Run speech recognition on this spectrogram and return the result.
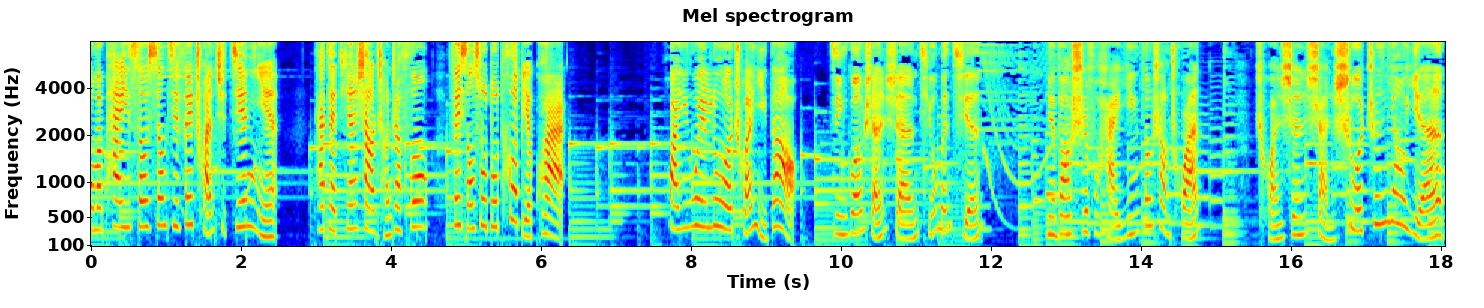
我们派一艘星际飞船去接你，它在天上乘着风，飞行速度特别快。”话音未落，船已到，金光闪闪，停门前。面包师傅海鹰登上船，船身闪烁真耀眼，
